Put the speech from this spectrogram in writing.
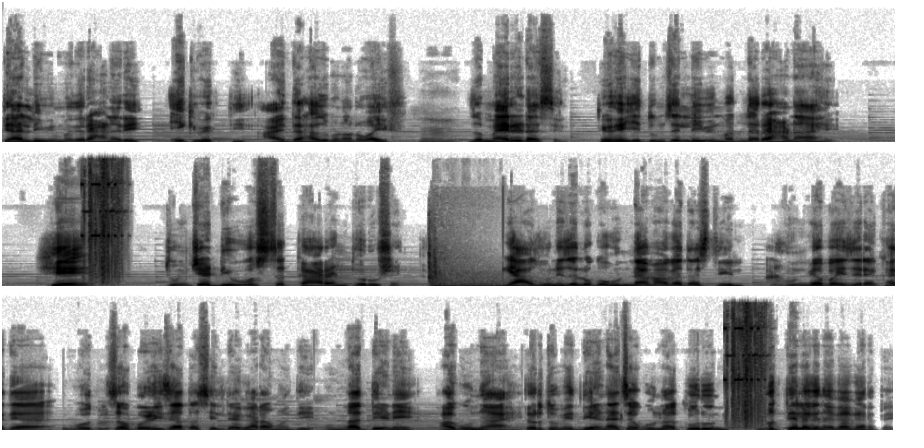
त्या लिव्हिंगमध्ये राहणारी एक व्यक्ती आयदर हजबंड और वाईफ जर मॅरिड असेल किंवा हे जे तुमचं लिव्हिंग मधलं राहणं आहे हे तुमच्या डिवोर्सचं कारण ठरू शकतं. की अजूनही जर लोक हुंडा मागत असतील आणि हुंड्यापायी जर एखाद्या वधूचा बळी जात असेल त्या घरामध्ये हुंडा देणे हा गुन्हा आहे. तर तुम्ही देण्याचा गुन्हा करून मग ते लग्न का करताय?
